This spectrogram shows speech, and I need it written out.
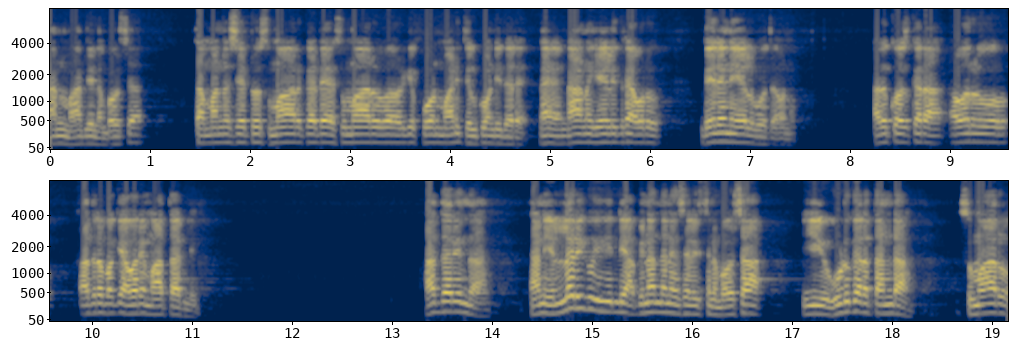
ನಾನು ಮಾಡಲಿಲ್ಲ. ಬಹುಶಃ ತಮ್ಮಣ್ಣ ಶೆಟ್ಟು ಸುಮಾರು ಕಡೆ ಸುಮಾರು ಅವರಿಗೆ ಫೋನ್ ಮಾಡಿ ತಿಳ್ಕೊಂಡಿದ್ದಾರೆ. ನಾನು ಹೇಳಿದ್ರೆ ಅವರು ಬೇರೆನೇ ಹೇಳ್ಬೋದು ಅವನು. ಅದಕ್ಕೋಸ್ಕರ ಅವರು ಅದರ ಬಗ್ಗೆ ಅವರೇ ಮಾತಾಡ್ಲಿ. ಆದ್ದರಿಂದ ನಾನು ಎಲ್ಲರಿಗೂ ಇಲ್ಲಿ ಅಭಿನಂದನೆ ಸಲ್ಲಿಸ್ತೇನೆ. ಬಹುಶಃ ಈ ಹುಡುಗರ ತಂಡ ಸುಮಾರು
